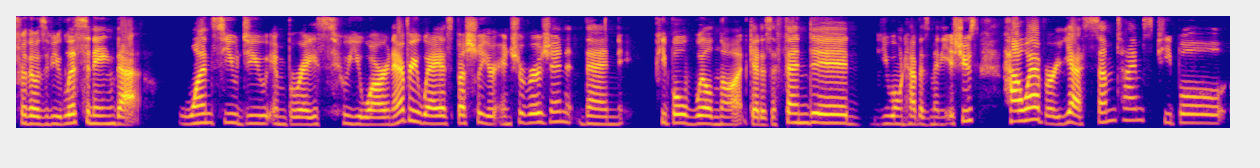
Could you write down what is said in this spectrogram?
for those of you listening that once you do embrace who you are in every way, especially your introversion, then people will not get as offended. You won't have as many issues. However, yes, sometimes people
